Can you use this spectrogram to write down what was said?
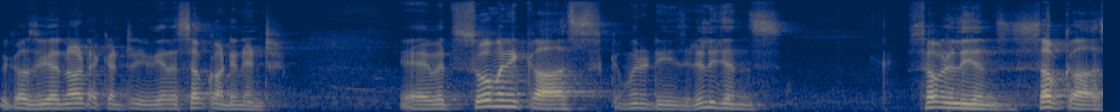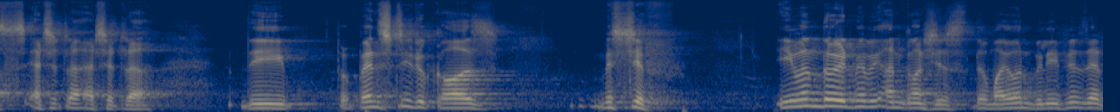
because we are not a country, we are a subcontinent. Uh, with so many castes, communities, religions, sub-religions, sub-castes, etc., etc., the propensity to cause mischief even though it may be unconscious, though my own belief is that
